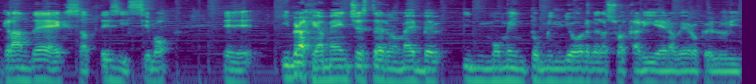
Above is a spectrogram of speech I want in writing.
grande ex, attesissimo, eh, Ibra che a Manchester non ebbe il momento migliore della sua carriera, vero per lui?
